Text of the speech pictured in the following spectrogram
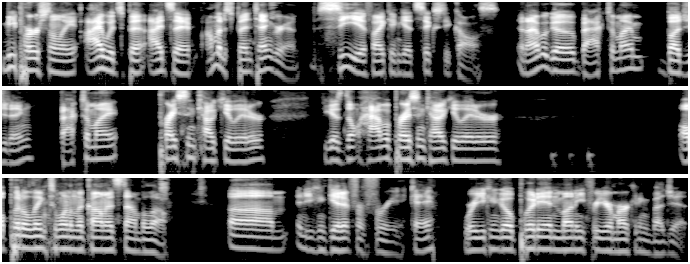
me personally, I would spend I'd say I'm going to spend 10 grand. See if I can get 60 calls. And I would go back to my budgeting, back to my pricing calculator. If you guys don't have a pricing calculator, I'll put a link to one in the comments down below. Um, and you can get it for free, okay? Where you can go put in money for your marketing budget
